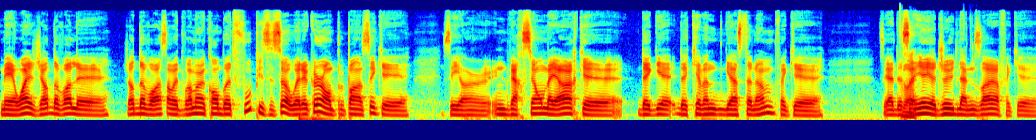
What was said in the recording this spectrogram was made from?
Mais ouais, j'ai hâte de voir le... J'ai hâte de voir, ça va être vraiment un combat de fou, puis c'est ça, Whitaker, on peut penser que c'est un- une version meilleure que de, de Kevin Gastelum, fait que... Tu sais, Adesanya, il a déjà eu de la misère, fait que...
